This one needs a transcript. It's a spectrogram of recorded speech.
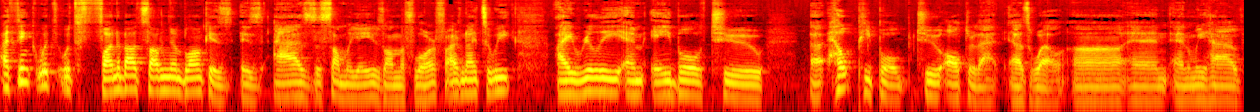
I think what's what's fun about Sauvignon Blanc is is as the sommelier who's on the floor five nights a week, I really am able to uh, help people to alter that as well. Uh, and and we have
